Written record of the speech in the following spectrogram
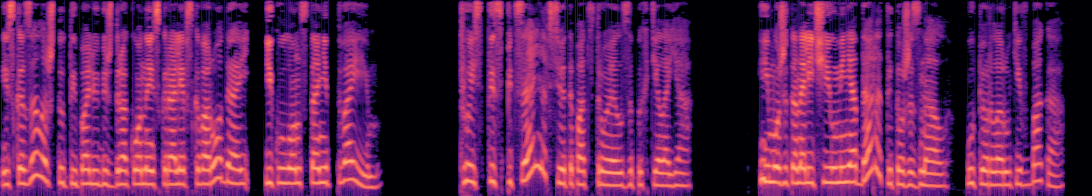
и сказала, что ты полюбишь дракона из королевского рода, и кулон станет твоим». «То есть ты специально все это подстроил?» — запыхтела я. «И, может, о наличии у меня дара ты тоже знал?» — уперла руки в бока.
